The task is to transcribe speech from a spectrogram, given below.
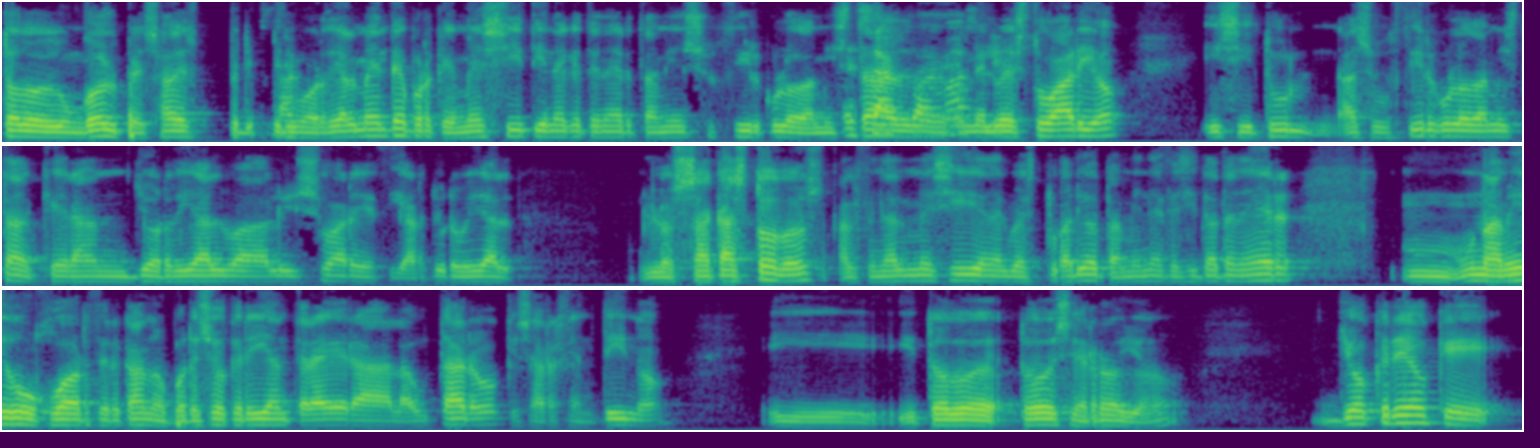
todo de un golpe, ¿sabes? Primordialmente porque Messi tiene que tener también su círculo de amistad Exacto, en- el que- vestuario, y si tú a su círculo de amistad, que eran Jordi Alba, Luis Suárez y Arturo Vidal, los sacas todos, al final Messi en el vestuario también necesita tener mm, un amigo, un jugador cercano. Por eso querían traer a Lautaro, que es argentino, y, y todo, todo ese rollo, ¿no? Yo creo que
